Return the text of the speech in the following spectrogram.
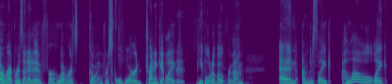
a representative for whoever's going for school board trying to get like Mhm. people to vote for them and I'm just like hello like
